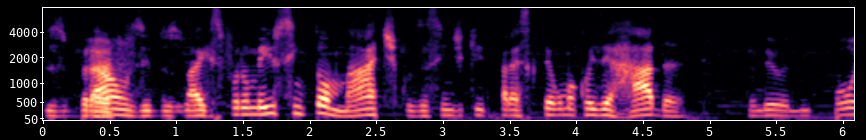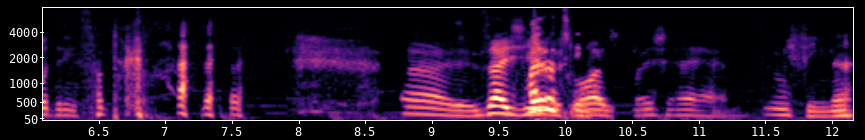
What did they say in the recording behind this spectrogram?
Dos Browns e dos Vikings foram meio sintomáticos, assim, de que parece que tem alguma coisa errada, entendeu? Ali podre em Santa Clara. Ai, exagero, Mas, assim, lógico, mas é. Enfim, né?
